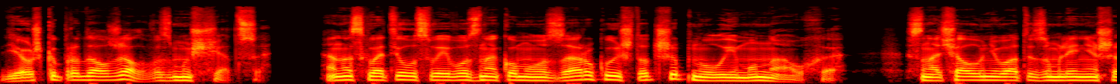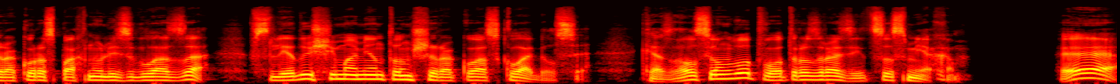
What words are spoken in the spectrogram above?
Девушка продолжала возмущаться. Она схватила своего знакомого за руку и что-то шепнула ему на ухо. Сначала у него от изумления широко распахнулись глаза, в следующий момент он широко осклабился. Казалось, он вот-вот разразится смехом. «Э,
